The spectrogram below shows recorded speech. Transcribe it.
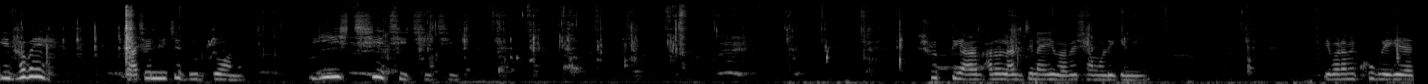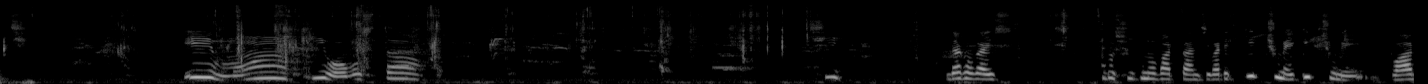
এইভাবে গাছের নিচে দুধ দোয়ানো ইস, ছি ছি ছি ছি। সত্যি আর ভালো লাগছে না এইভাবে শ্যামলীকে নিয়ে। এবার আমি খুব রেগে যাচ্ছি। এ মা, কি অবস্থা। দেখো গাইস পুরো শুকনো বাট টানছি বাটে কিচ্ছু নেই কিচ্ছু নেই। বাট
